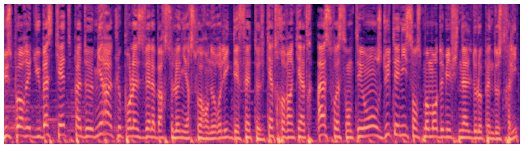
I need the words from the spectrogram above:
Du sport et du basket, pas de miracle pour l'Asvel à Barcelone hier soir en Euroleague, défaite de 84 à 71. Du tennis en ce moment, demi-finale de l'Open d'Australie.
